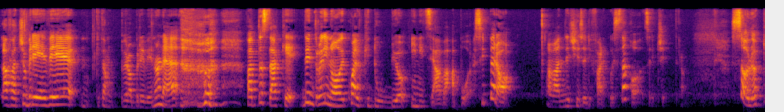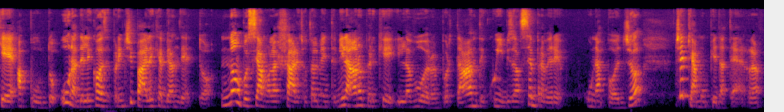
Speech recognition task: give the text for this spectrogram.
La faccio breve, che tanto però breve non è, fatto sta che dentro di noi qualche dubbio iniziava a porsi, però avevamo deciso di fare questa cosa, eccetera solo che appunto una delle cose principali che abbiamo detto non possiamo lasciare totalmente Milano perché il lavoro è importante, qui bisogna sempre avere un appoggio, cerchiamo un piede a terra.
